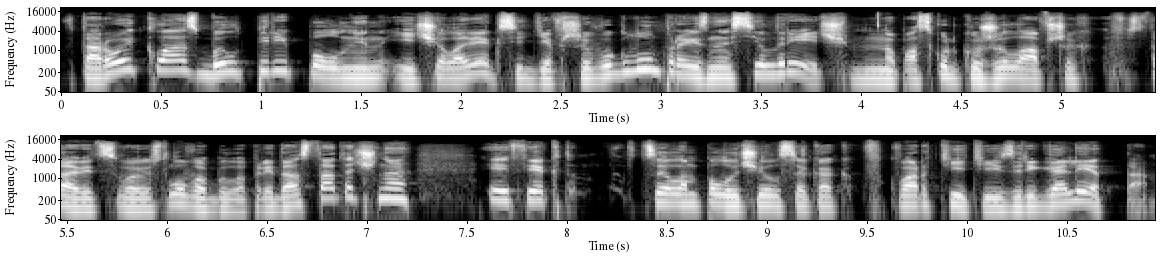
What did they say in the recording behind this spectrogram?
Второй класс был переполнен, и человек, сидевший в углу, произносил речь, но поскольку желавших вставить свое слово было предостаточно, эффект в целом получился как в квартете из Риголетта.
